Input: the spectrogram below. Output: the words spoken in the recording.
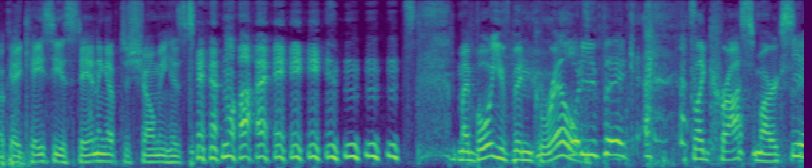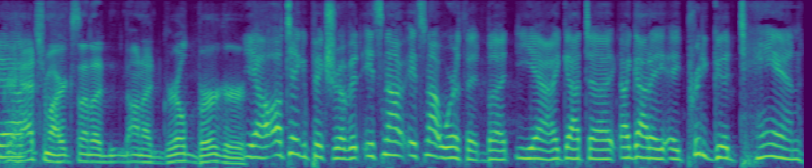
Okay, Casey is standing up to show me his tan lines. My boy, you've been grilled. What do you think? It's like cross marks, Yeah. hatch marks on a on a grilled burger. Yeah, I'll take a picture of it. It's not it's not worth it, but yeah, I got uh, I got a, a pretty good tan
